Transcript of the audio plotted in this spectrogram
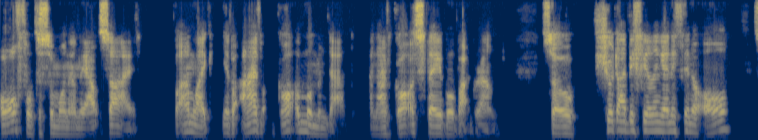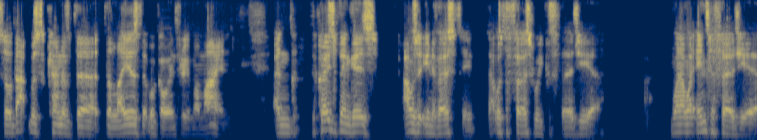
awful to someone on the outside, but I'm like, yeah, but I've got a mum and dad, and I've got a stable background. So should I be feeling anything at all? So that was kind of the the layers that were going through my mind. And the crazy thing is, I was at university. That was the first week of third year. When I went into third year,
